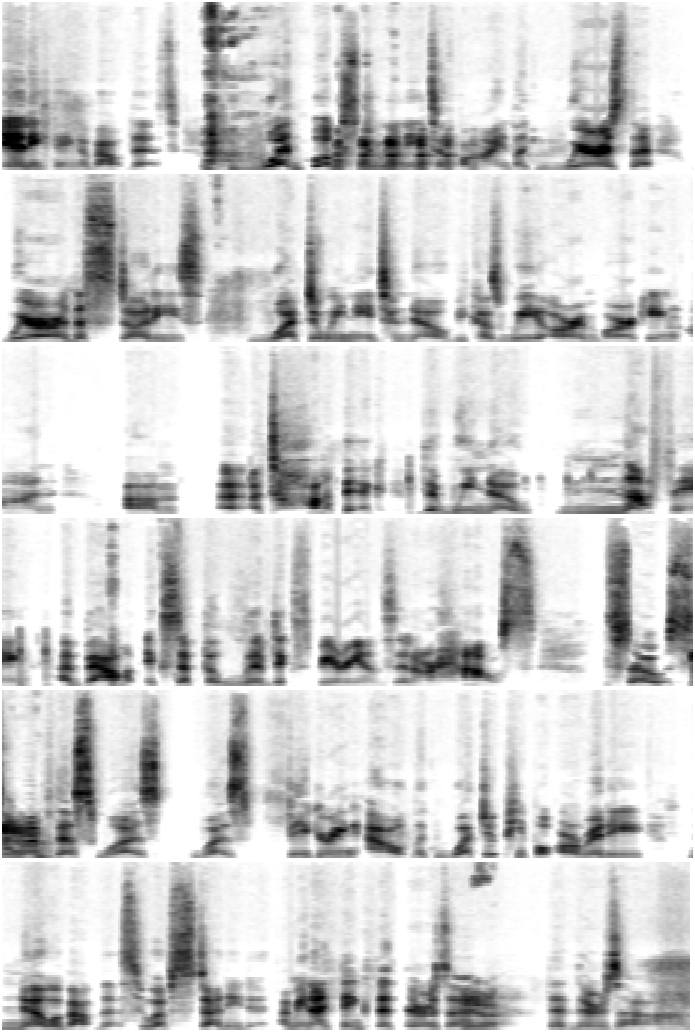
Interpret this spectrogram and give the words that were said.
anything about this. What books do we need to find? Like where is the where are the studies? What do we need to know? Because we are embarking on um, a topic that we know nothing about except the lived experience in our house so some Yeah. of this was was figuring out like what do people already know about this who have studied it i mean i think that there's a yeah. that there's a um,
